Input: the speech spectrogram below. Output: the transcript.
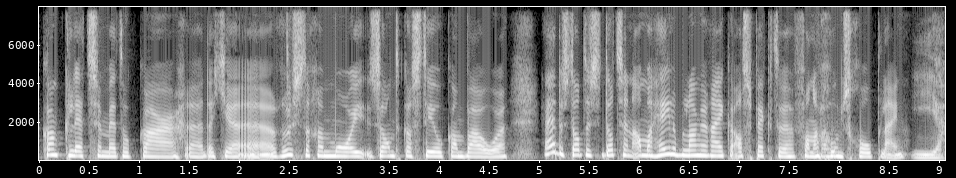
kan kletsen met elkaar. dat je rustig een mooi zandkasteel kan bouwen. Hè, dus dat, is, dat zijn allemaal hele belangrijke aspecten van een groen schoolplein. Ja.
